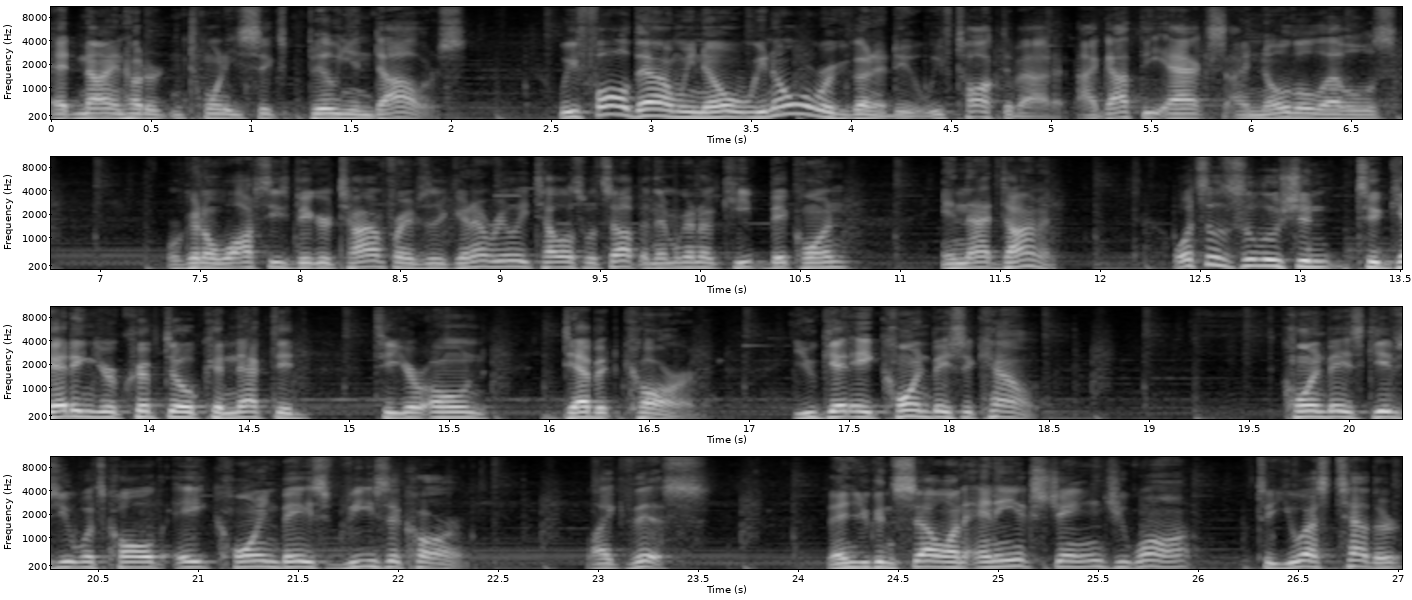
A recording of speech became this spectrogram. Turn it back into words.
at $926 billion. We fall down, we know we know what we're going to do. We've talked about it. I got the X, I know the levels. We're going to watch these bigger time frames. They're going to really tell us what's up and then we're going to keep Bitcoin in that diamond. What's the solution to getting your crypto connected to your own debit card? You get a Coinbase account. Coinbase gives you what's called a Coinbase Visa card, like this. Then you can sell on any exchange you want to US Tether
